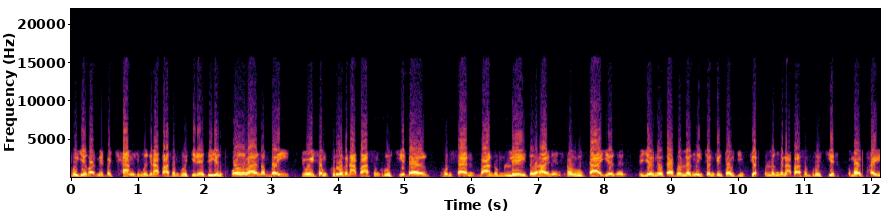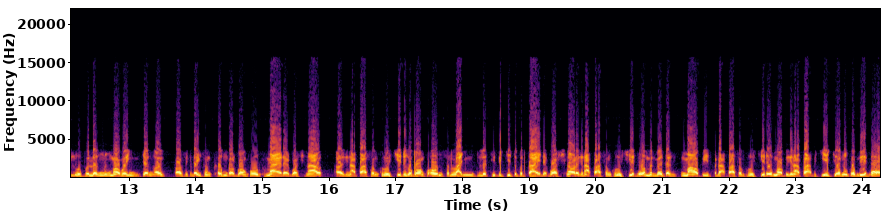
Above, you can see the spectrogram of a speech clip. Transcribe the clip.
ព្រោះយើងអត់មានប្រឆាំងជាមួយគណៈបកសង្គ្រោះជាតិទេគឺយើងធ្វើឡើងដើម្បីជួយសង្គ្រោះគណៈបកសង្គ្រោះជាតិដែលហ៊ុនសែនបានរំលាយទៅហើយនេះក្នុងរូបកាយយើងតែយើងនៅតែព្រលឹងនេះអញ្ចឹងយើងត្រូវជញ្ជាត់ព្រលឹងគណៈបកសង្គ្រោះជាតិកុំឲ្យភ័យលួសព្រលឹងនឹងមកវិញអញ្ចឹងឲ្យដល់សេចក្តីសង្ឃឹមដល់បងប្អូនខ្មែរដែលបោះឆ្នោតឲ្យគណៈបកសង្គ្រោះជាតិឬក៏បងប្អូនស្រឡាញ់លទ្ធិប្រជាធិបតេយ្យដែលបោះឆ្នោតឲ្យគណៈបកសង្គ្រោះជាតិនោះមិនមែនតែមកពីគណៈបកសង្គ្រោះជាតិទេមកពីគណៈបកប្រជាជននោះក៏មានដែរ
